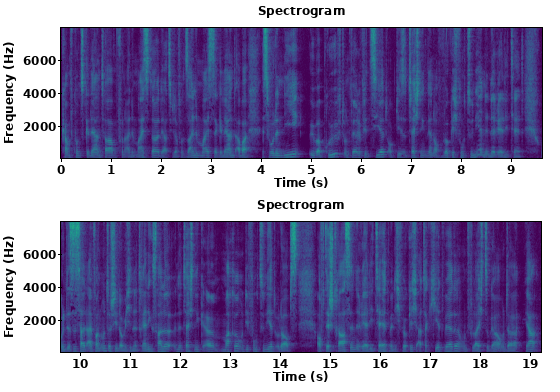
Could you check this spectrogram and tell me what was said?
Kampfkunst gelernt haben von einem Meister, der hat es wieder von seinem Meister gelernt, aber es wurde nie überprüft und verifiziert, ob diese Techniken dann auch wirklich funktionieren in der Realität. Und es ist halt einfach ein Unterschied, ob ich in der Trainingshalle eine Technik äh, mache und die funktioniert oder ob es auf der Straße in der Realität, wenn ich wirklich attackiert werde und vielleicht sogar unter ja,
